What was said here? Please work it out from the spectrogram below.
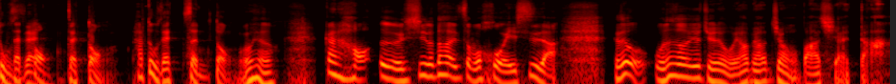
肚子在在动在动，它肚子在震动。我想说，干好恶心哦，到底怎么回事啊？可是我我那时候就觉得我要不要叫我爸起来打？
